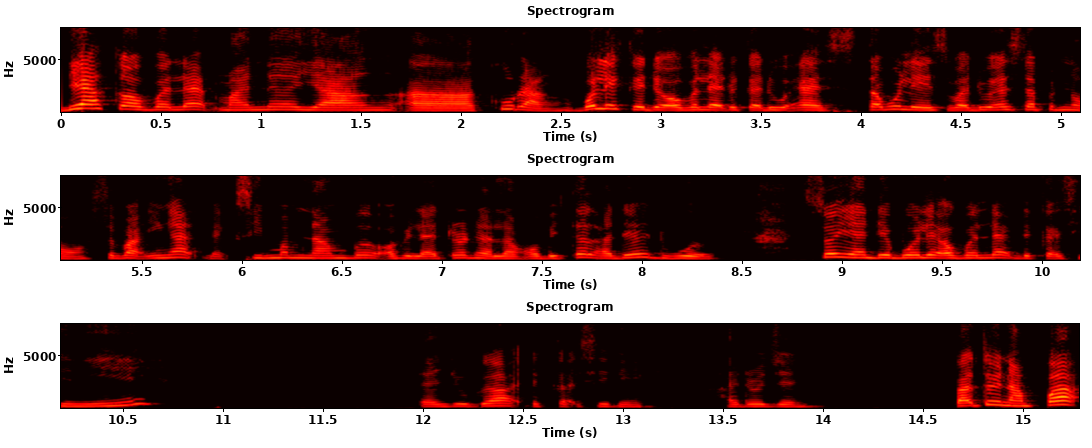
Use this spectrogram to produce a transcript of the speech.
dia akan overlap mana yang uh, kurang. Boleh ke dia overlap dekat 2S? Tak boleh sebab 2S dah penuh. Sebab ingat maximum number of electron dalam orbital ada dua. So yang dia boleh overlap dekat sini dan juga dekat sini. Hydrogen. Sebab tu nampak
